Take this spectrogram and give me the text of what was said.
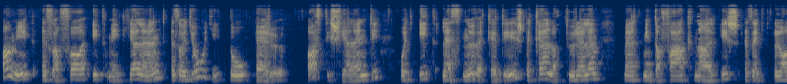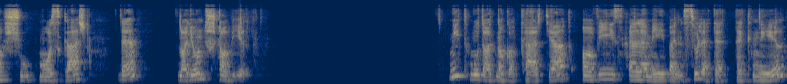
Amit ez a fa itt még jelent, ez a gyógyító erő. Azt is jelenti, hogy itt lesz növekedés, de kell a türelem, mert mint a fáknál is, ez egy lassú mozgás, de nagyon stabil. Mit mutatnak a kártyák a víz elemében születetteknél?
